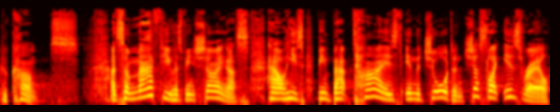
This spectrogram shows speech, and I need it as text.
who comes. And so Matthew has been showing us how he's been baptized in the Jordan, just like Israel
